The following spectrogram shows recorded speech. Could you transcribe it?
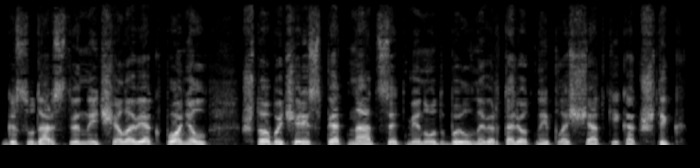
Государственный человек понял, чтобы через пятнадцать минут был на вертолетной площадке, как штык.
